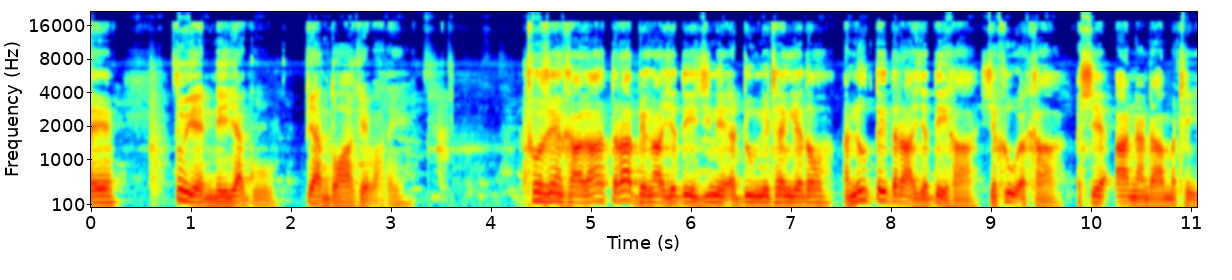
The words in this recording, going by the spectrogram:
လည်းသူ့ရဲ့နေရက်ကိုပြန်သွားခဲ့ပါတယ်။ ထိုစဉ်အခါကတရဘင်္ဂယတိကြီးနှင့်အတူနေထိုင်ခဲ့သောအနုသိတ္တရယတိဟာယခုအခါအရှင်အာနန္ဒာမထေရ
